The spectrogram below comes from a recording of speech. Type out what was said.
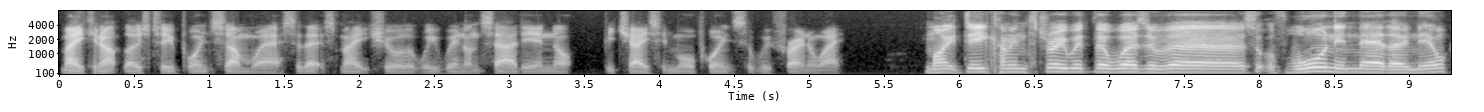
making up those two points somewhere. So let's make sure that we win on Saturday and not be chasing more points that we've thrown away. Mike D coming through with the words of uh, sort of warning there, though, Neil.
